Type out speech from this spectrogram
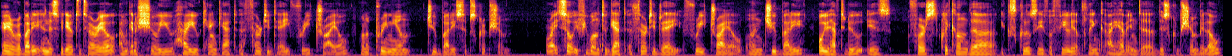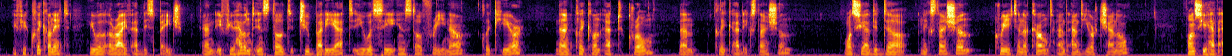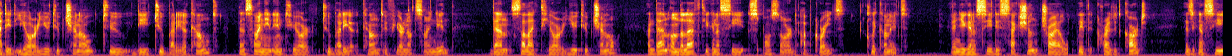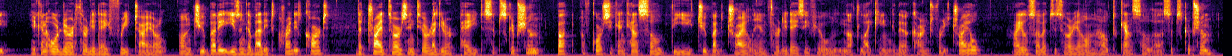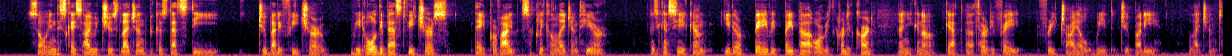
Hey everybody, in this video tutorial I'm to show you how you can get a 30-day free trial on a premium TubeBuddy subscription. Alright, so if you want to get a 30-day free trial on TubeBuddy, all you have to do is first click on the exclusive affiliate link I have in the description below. If you click on it, you will arrive at this page. And if you haven't installed TubeBuddy yet, you will see install free now. Click here, then click on add to Chrome, then click add extension. Once you have added uh, an extension, create an account and add your channel. Once you have added your YouTube channel to the TubeBuddy account, then sign in into your TubeBuddy account if you're not signed in. Then select your YouTube channel and then on the left you're gonna see sponsored upgrades. Click on it and you're gonna see this section trial with credit card. As you can see you can order a 30-day free trial on TubeBuddy using a valid credit card. The trial turns into a regular paid subscription, but of course you can cancel the TubeBuddy trial in 30 days if you're not liking the current free trial. I also have a tutorial on how to cancel a subscription. So in this case I would choose Legend because that's the TubeBuddy feature with all the best features they provide. So click on Legend here as you can see, you can either pay with PayPal or with credit card, and you can uh, get a 30 day free trial with TubeBuddy Legend.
